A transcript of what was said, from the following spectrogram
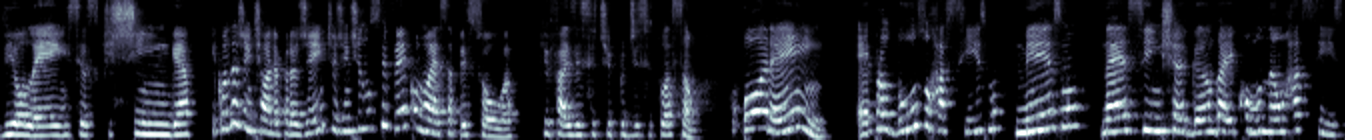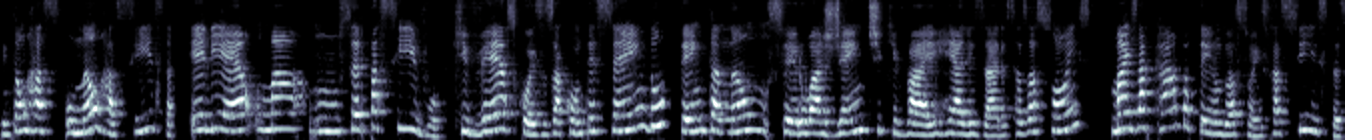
violências, que xinga. E quando a gente olha para a gente, a gente não se vê como essa pessoa que faz esse tipo de situação. Porém, é, produz o racismo, mesmo né, se enxergando aí como não racista. Então, o não racista, ele é uma, um ser passivo, que vê as coisas acontecendo, tenta não ser o agente que vai realizar essas ações, mas acaba tendo ações racistas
